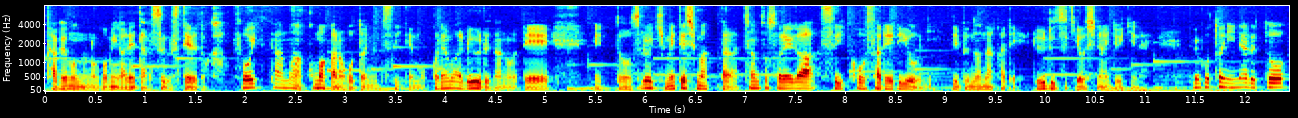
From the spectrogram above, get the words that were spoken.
食べ物のゴミが出たらすぐ捨てるとか、そういったまあ細かなことについても、これはルールなので、えっと、それを決めてしまったら、ちゃんとそれが遂行されるように自分の中でルール付けをしないといけない。ということになると、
